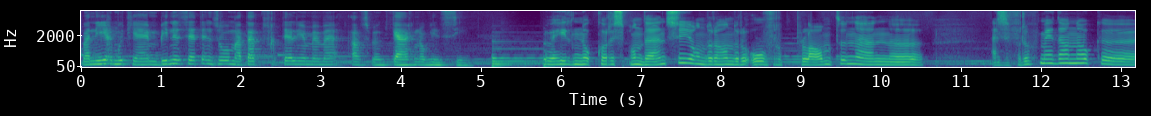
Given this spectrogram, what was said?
Wanneer moet je hem binnenzetten en zo? Maar dat vertel je me als we elkaar nog eens zien. We hielden ook correspondentie, onder andere over planten. En, eh, en ze vroeg mij dan ook, eh,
